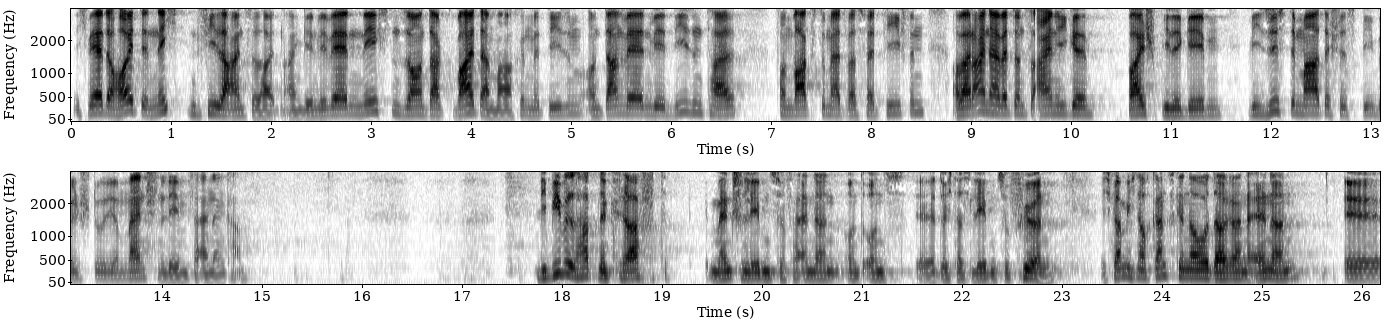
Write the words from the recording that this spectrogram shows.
Ich werde heute nicht in viele Einzelheiten eingehen. Wir werden nächsten Sonntag weitermachen mit diesem und dann werden wir diesen Teil von Wachstum etwas vertiefen. Aber Rainer wird uns einige Beispiele geben, wie systematisches Bibelstudium Menschenleben verändern kann. Die Bibel hat eine Kraft, Menschenleben zu verändern und uns äh, durch das Leben zu führen. Ich kann mich noch ganz genau daran erinnern, äh,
